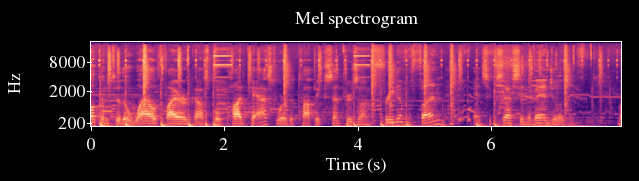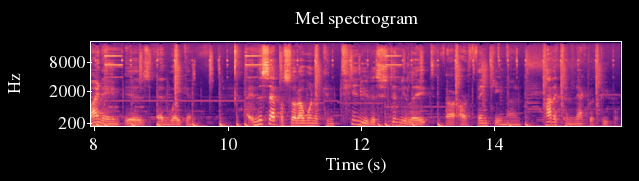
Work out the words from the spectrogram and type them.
welcome to the Wildfire Gospel Podcast, where the topic centers on freedom, fun, and success in evangelism. My name is Ed Waken. In this episode, I want to continue to stimulate our, our thinking on how to connect with people.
